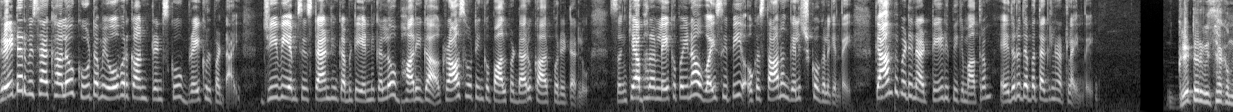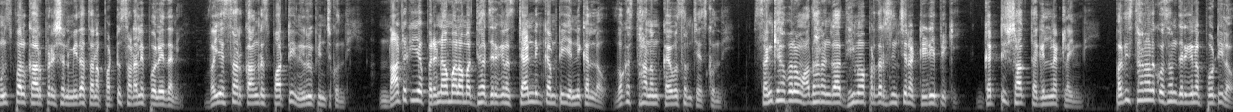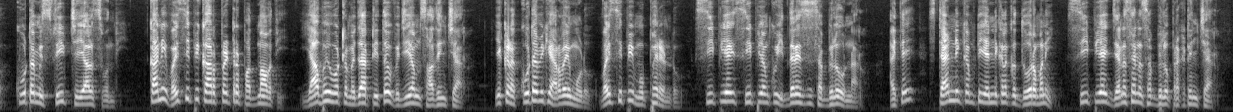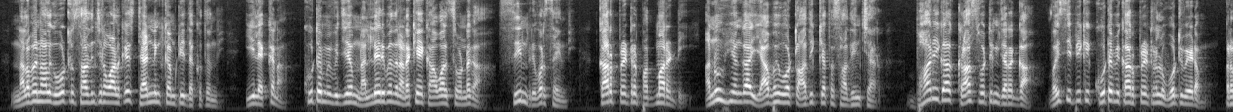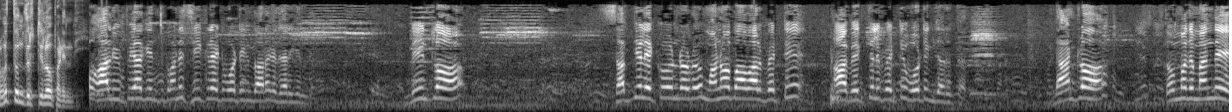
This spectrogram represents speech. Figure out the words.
Greater విశాఖలో కూటమి over కాన్ఫిడెన్స్కు బ్రేకులు పడ్డాయి. జీవీఎంసీ స్టాండింగ్ కమిటీ ఎన్నికల్లో భారీగా క్రాస్ ఓటింగ్కు పాల్పడ్డారు కార్పొరేటర్లు. సంఖ్యాబలం లేకపోయినా వైసీపీ ఒక స్థానం గెలుచుకోగలిగింది. క్యాంపు పెట్టిన టీడీపీకి మాత్రం ఎదురు దెబ్బ తగిలినట్లయింది. గ్రేటర్ విశాఖ మున్సిపల్ కార్పొరేషన్ మీద తన పట్టు సడలిపోలేదని వైఎస్ఆర్ కాంగ్రెస్ పార్టీ నిరూపించుకుంది. నాటకీయ పరిణామాల మధ్య జరిగిన స్టాండింగ్ కమిటీ ఎన్నికల్లో ఒక స్థానం కైవసం చేసుకుంది. సంఖ్యాబలం ఆధారంగా ధీమా ప్రదర్శించిన టీడీపీకి గట్టి షాక్ తగిలినట్లయింది. పది స్థానాల కోసం జరిగిన పోటీలో కూటమి స్వీప్ చేయాల్సి ఉంది. కానీ వైసీపీ కార్పొరేటర్ పద్మావతి యాభై ఓట్ల మెజార్టీతో విజయం సాధించారు. ఇక్కడ కూటమికి అరవై మూడు వైసీపీ ముప్పై రెండు సిపిఐ సిపిఎంకు ఇద్దరేసి సభ్యులు ఉన్నారు. అయితే స్టాండింగ్ కమిటీ ఎన్నికలకు దూరమని సిపిఐ జనసేన సభ్యులు ప్రకటించారు. నలభై నాలుగు ఓట్లు సాధించిన వాళ్ళకే స్టాండింగ్ కమిటీ దక్కుతుంది. ఈ లెక్కన కూటమి విజయం నల్లేరు మీద నడకే కావాల్సి ఉండగా సీన్ రివర్స్ అయింది. కార్పొరేటర్ పద్మారెడ్డి అనూహ్యంగా యాభై ఓట్ల ఆధిక్యత సాధించారు. భారీగా క్రాస్ ఓటింగ్ జరగ్గా వైసీపీకి కూటమి కార్పొరేటర్లు ఓటు వేయడం ప్రభుత్వం దృష్టిలో పడింది. వాళ్ళు ఉపయోగించుకొని సీక్రెట్ ఓటింగ్ ద్వారా జరిగింది. దీంట్లో సభ్యులు ఎక్కువ ఉండడు మనోభావాలు పెట్టి ఆ వ్యక్తులు పెట్టి ఓటింగ్ జరుగుతుంది. దాంట్లో తొమ్మిది మంది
